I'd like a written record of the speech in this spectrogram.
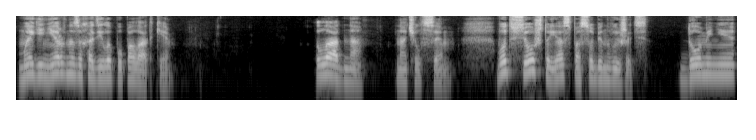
Мэгги нервно заходила по палатке. «Ладно», — начал Сэм, — «вот все, что я способен выжить. Домини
